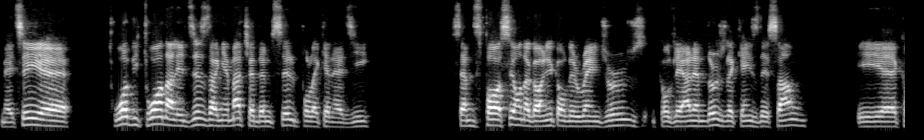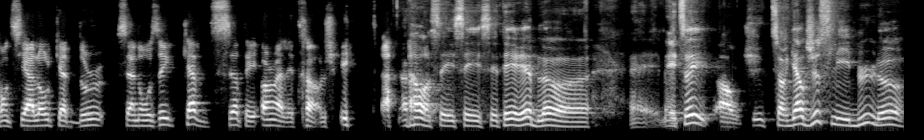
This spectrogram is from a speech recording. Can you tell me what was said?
mais tu sais, euh, trois victoires dans les dix derniers matchs à domicile pour le Canadien. Samedi passé, on a gagné contre les Rangers, contre les Islanders le 15 décembre et euh, contre Seattle 4-2. San Jose 4-17 et 1 à l'étranger. ah, c'est terrible, là. Euh, mais tu sais, tu regardes juste les buts, là.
